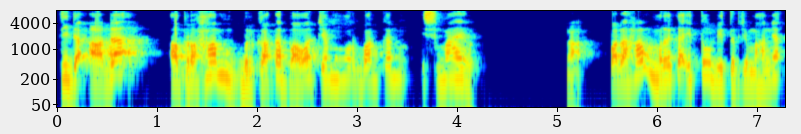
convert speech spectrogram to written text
tidak ada Abraham berkata bahwa dia mengorbankan Ismail. Nah, Padahal mereka itu di terjemahannya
